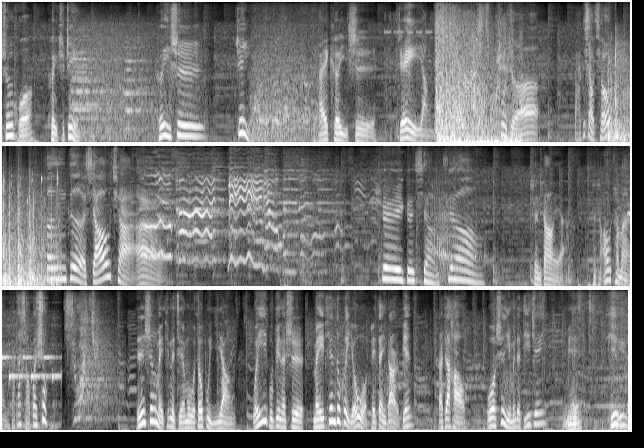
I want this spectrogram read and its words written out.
生活可以是这样，可以是这样，还可以是这样的，或者打个小球，哼个小曲儿，睡个小觉，顺道呀，看看奥特曼，打打小怪兽。人生每天的节目都不一样，唯一不变的是每天都会有我陪在你的耳边。大家好，我是你们的 DJ. Q。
